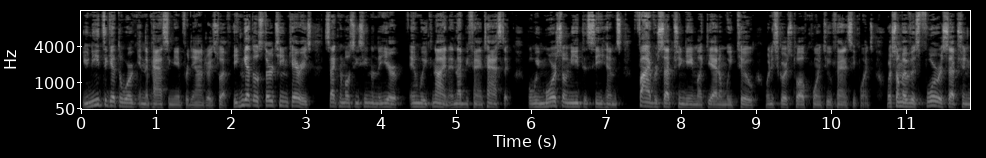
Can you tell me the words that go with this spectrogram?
You need to get to work in the passing game for D'Andre Swift. He can get those 13 carries, second most he's seen in the year in week nine, and that'd be fantastic. But we more so need to see him's five reception game like he had in week two when he scores 12.2 fantasy points, or some of his four reception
